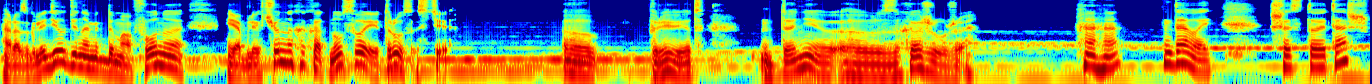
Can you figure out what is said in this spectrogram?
разглядел динамик домофона и облегченно хохотнул своей трусости. «Э, «Привет. Да не, э, захожу уже». «Ага, давай. Шестой этаж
